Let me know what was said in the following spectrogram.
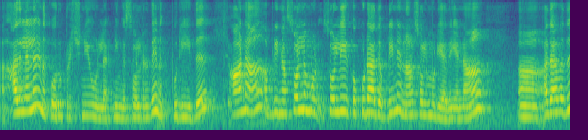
அதிலெல்லாம் அதுலலாம் எனக்கு ஒரு பிரச்சனையும் இல்லை. நீங்கள் சொல்கிறது எனக்கு புரியுது. ஆனால் அப்படி நான் சொல்ல மு சொல்லியிருக்கக்கூடாது அப்படின்னு என்னால் சொல்ல முடியாது. ஏன்னா அதாவது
